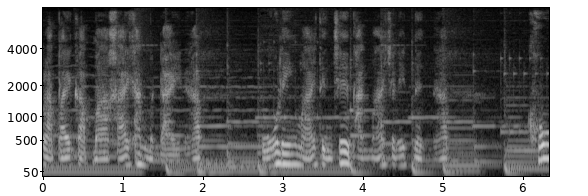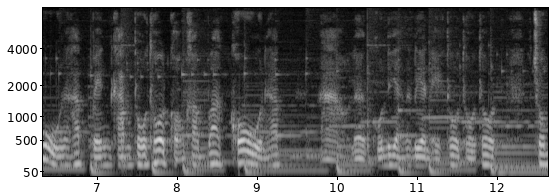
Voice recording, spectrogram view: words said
กลับไปกลับมาคล้ายขั้นบันไดนะครับ หูลิงหมายถึงชื่อพันไม้ชนิดหนึ่งนะครับ คู่นะครับเป็นคำโทโทษของคำว่าคู่นะครับอ้าวเริ่มคุ้นหรือยังนักเรียนเอกโทษโทโทษ ชม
